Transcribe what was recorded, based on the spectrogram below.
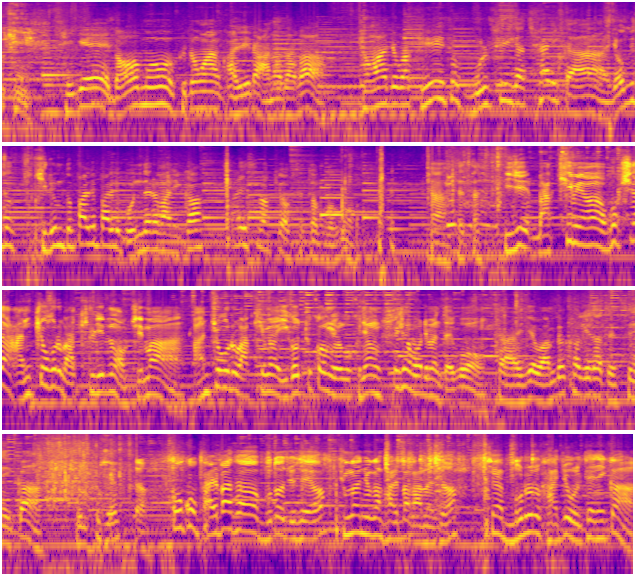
오케이. 이게 너무 그동안 관리를 안 하다가 경화조가 계속 물 수위가 차니까 여기서 기름도 빨리빨리 못 내려가니까 쌓일 수밖에 없었던 거고 자 됐다. 이제 막히면 혹시나 안쪽으로 막힐 일은 없지만 안쪽으로 막히면 이거 뚜껑 열고 그냥 쑤셔버리면 되고. 자 이제 완벽하게 다 됐으니까 좀 푸세요 꼭꼭 밟아서 묻어주세요. 중간중간 밟아가면서. 제가 물을 가져올 테니까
